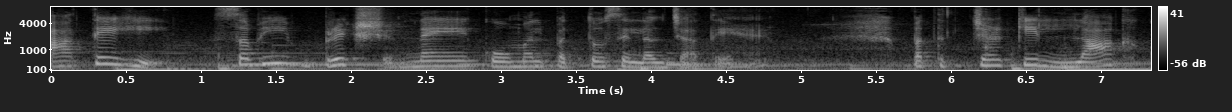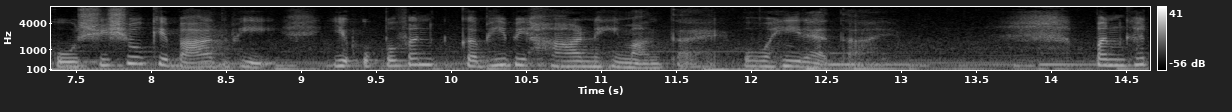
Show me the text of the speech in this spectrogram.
आते ही सभी वृक्ष नए कोमल पत्तों से लग जाते हैं। पतझड़ की लाख कोशिशों के बाद भी ये उपवन कभी भी हार नहीं मानता है, वो वहीं रहता है। पनघट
